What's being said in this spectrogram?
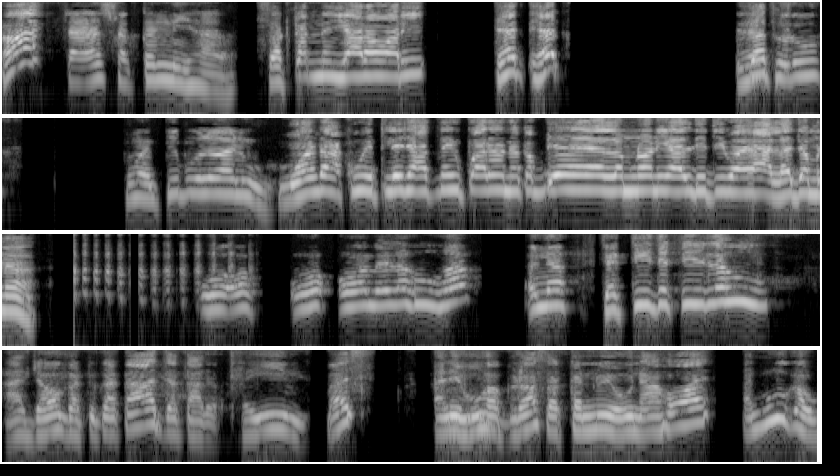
હા? તારા સકન નહીં હાર સકન નહીં યારા વાળી હેટ હેટ એટલે થોડું મનથી બોલવાનું. મોન રાખવું એટલે જ હાથ નહીં ઉપાડ્યો ને બે લમણો ની હાલ દીધી હોય હાલ જ હમણાં. ઓ ઓ ઓ મે લહું હ. અને જતી જતી લહું. આ જાઓ ગટુ કાકા જતા રહ્યો એમ બસ. અને હું હબળો સકનનું એવું ના હોય અને હું કહું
